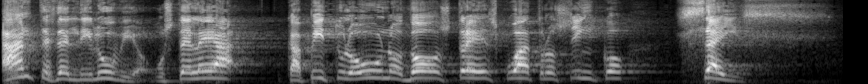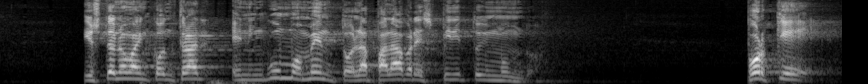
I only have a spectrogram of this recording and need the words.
antes del diluvio, usted lea capítulo 1, 2, 3, 4, 5, 6. Y usted no va a encontrar en ningún momento la palabra espíritu inmundo. Porque,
